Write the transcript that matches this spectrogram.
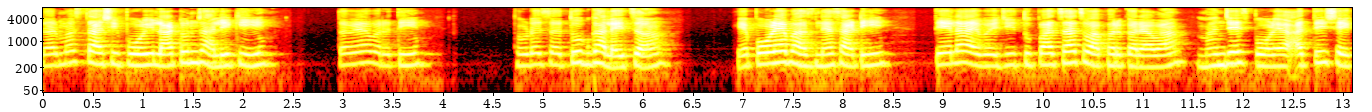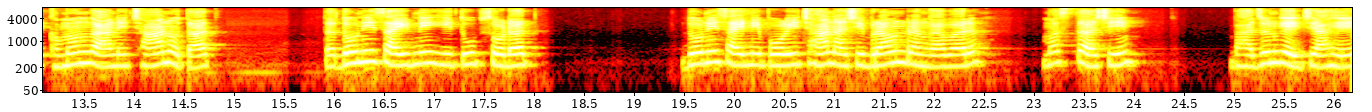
तर मस्त अशी पोळी लाटून झाली की तव्यावरती थोडंसं तूप घालायचं. हे पोळ्या भाजण्यासाठी तेलाऐवजी तुपाचाच वापर करावा. म्हणजेच पोळ्या अतिशय खमंग आणि छान होतात. तर दोन्ही साईडनी ही तूप सोडत दोन्ही साईडनी पोळी छान अशी ब्राऊन रंगावर मस्त अशी भाजून घ्यायची आहे.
